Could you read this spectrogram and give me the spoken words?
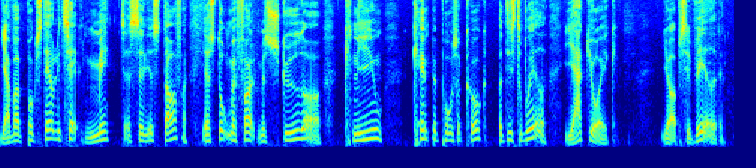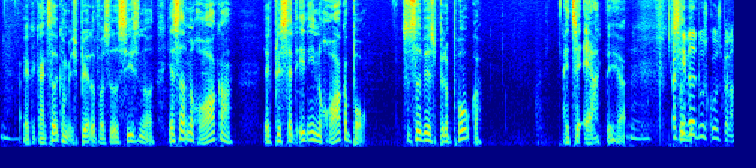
Jeg var bogstaveligt talt med til at sælge stoffer. Jeg stod med folk med skyder og knive, kæmpe poser kok og distribuerede. Jeg gjorde ikke. Jeg observerede det. Og jeg kan garanteret komme i spillet for at sidde og sige sådan noget. Jeg sad med rockere. Jeg blev sat ind i en rockerborg. Så sidder vi og spiller poker. Det er det her. Mm. Og de ved, at du er skuespiller.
